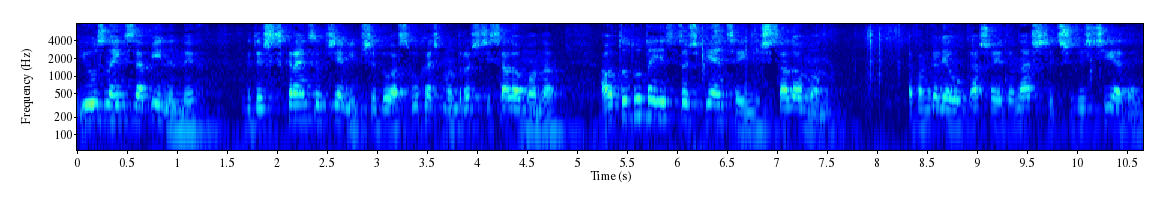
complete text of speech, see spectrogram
i uzna ich za winnych, gdyż z krańców ziemi przybyła słuchać mądrości Salomona. A oto tutaj jest coś więcej niż Salomon. Ewangelia Łukasza 11, 31.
